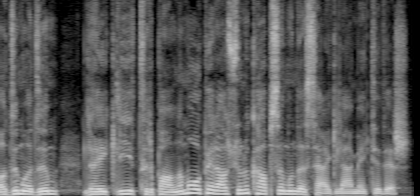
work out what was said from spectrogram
adım adım laikliği tırpanlama operasyonu kapsamında sergilenmektedir.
